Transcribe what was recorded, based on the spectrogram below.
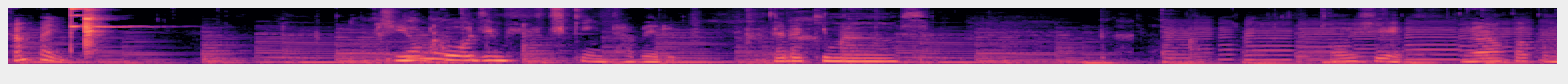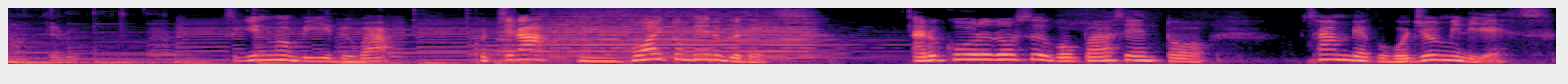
乾杯。塩麹チキン食べる。いただきます。美味しい。柔らかくなってる。次のビールはこちら、えーホワイトベルグですアルコール度数 5%350ml です。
